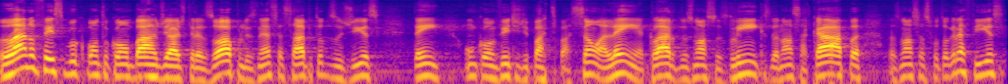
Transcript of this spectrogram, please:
lá no facebook.com.br Diário de né? Você sabe, todos os dias tem um convite de participação, além, é claro, dos nossos links, da nossa capa, das nossas fotografias,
